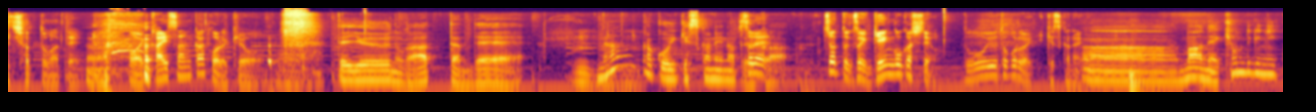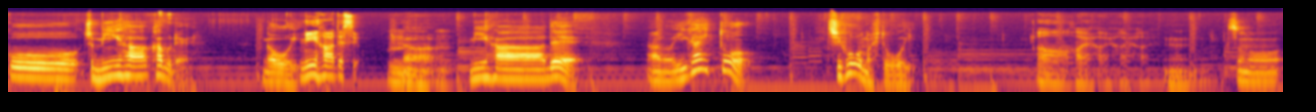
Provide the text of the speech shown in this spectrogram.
んちょっと待って、うん。おい解散かこれ今日、っていうのがあったんでうん。うんなんかこういけすかねえなというか。ちょっとそれ言語化してよ。どういうところがいけすかない、あーまあね基本的にこうちょミーハーかぶれが多い、ミーハーですよ、うん。ううんん。ミーハーであの意外と地方の人多い、ああはいはいはいはい。うん、その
